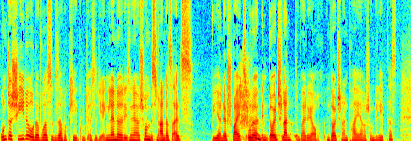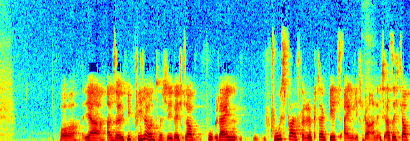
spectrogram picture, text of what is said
Unterschiede oder wo hast du gesagt, okay, gut, also die Engländer, die sind ja schon ein bisschen anders als wir in der Schweiz oder in Deutschland, weil du ja auch in Deutschland ein paar Jahre schon gelebt hast? Boah, ja, also es gibt viele Unterschiede. Ich glaube, rein Fußballverrückter geht es eigentlich gar nicht. Also ich glaube,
